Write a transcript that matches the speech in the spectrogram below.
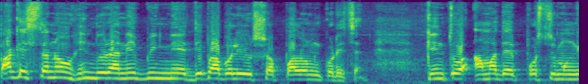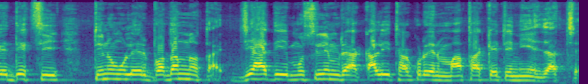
পাকিস্তানেও হিন্দুরা নির্বিঘ্নে দীপাবলি উৎসব পালন করেছেন। কিন্তু আমাদের পশ্চিমবঙ্গে দেখছি তৃণমূলের বদান্যতায় জিহাদি মুসলিমরা কালী ঠাকুরের মাথা কেটে নিয়ে যাচ্ছে।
